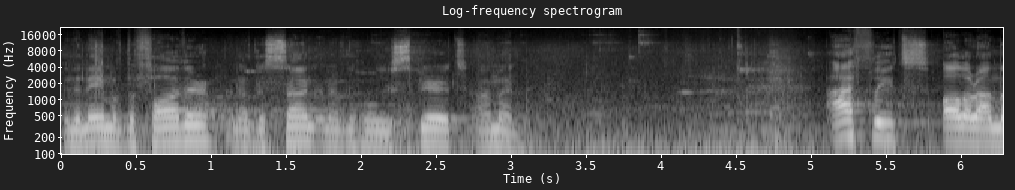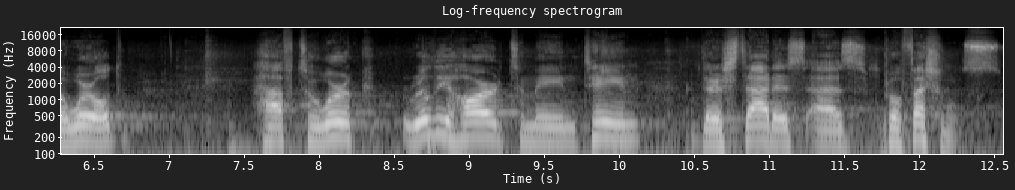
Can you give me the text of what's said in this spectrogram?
In the name of the Father, and of the Son, and of the Holy Spirit. Amen. Athletes all around the world have to work really hard to maintain their status as professionals.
